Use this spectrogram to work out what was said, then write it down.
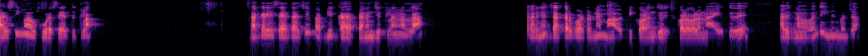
அரிசி மாவு கூட சேர்த்துக்கலாம். சர்க்கரையை சேர்த்தாச்சு. இப்போ அப்படியே க பிணைஞ்சுக்கலாம் நல்லா. பாருங்க சர்க்கரை போட்டோடனே மாவு இப்படி குழஞ்சிருச்சு குழகுலன்னு ஆயிருக்குது. அதுக்கு நம்ம வந்து இன்னும் கொஞ்சம்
